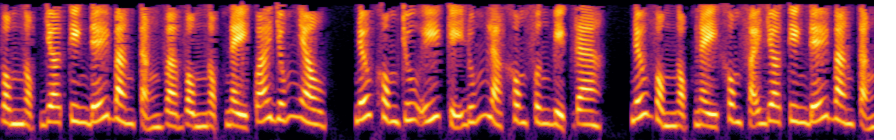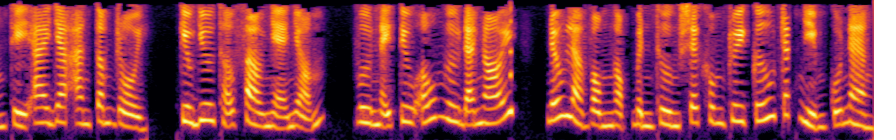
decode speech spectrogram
vòng ngọc do tiên đế ban tặng và vòng ngọc này quá giống nhau, nếu không chú ý kỹ đúng là không phân biệt ra, nếu vòng ngọc này không phải do tiên đế ban tặng thì ai gia an tâm rồi. Kiều Dư thở phào nhẹ nhõm, vừa nãy tiêu ấu ngư đã nói, nếu là vòng ngọc bình thường sẽ không truy cứu trách nhiệm của nàng,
